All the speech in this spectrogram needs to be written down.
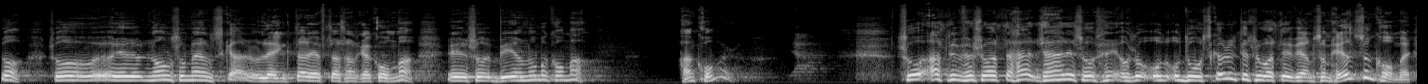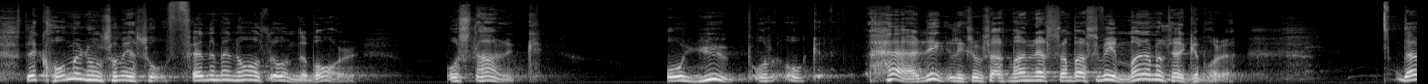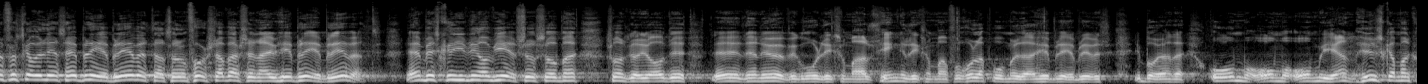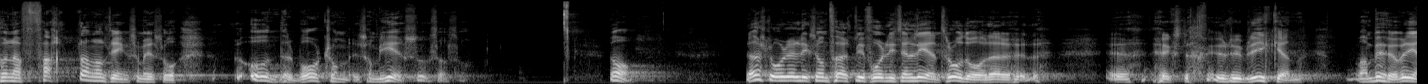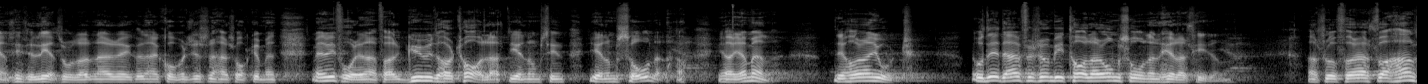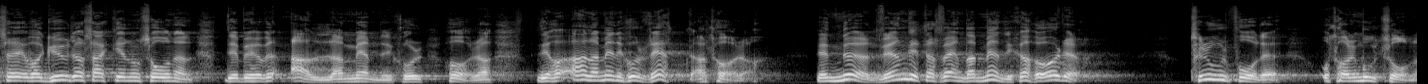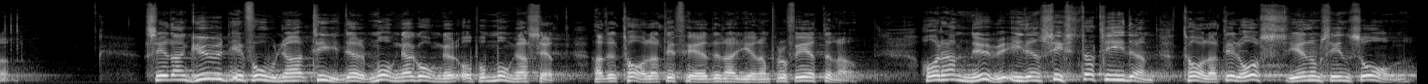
Ja, så är det någon som önskar och längtar efter att han ska komma, eh, så be honom att komma. Han kommer. Så att du förstår att det här, det här är så, och då, och då ska du inte tro att det är vem som helst som kommer. Det kommer någon som är så fenomenalt underbar och stark och djup och, och härlig, liksom, så att man nästan bara svimmar när man tänker på det. Därför ska vi läsa Hebreerbrevet, alltså de första verserna i Hebreerbrevet. Det är en beskrivning av Jesus som, eh, som ja, det, det, den övergår liksom allting. Liksom man får hålla på med det där Hebreerbrevet i början där, om och om och om igen. Hur ska man kunna fatta någonting som är så underbart som, som Jesus? Alltså? Ja, där står det liksom för att vi får en liten ledtråd då, där, eh, högst ur rubriken. Man behöver egentligen inte ledtrådar när det, när det kommer till sådana här saker, men, men vi får i alla fall. Gud har talat genom, sin, genom sonen. Jajamän, det har han gjort. Och det är därför som vi talar om sonen hela tiden. Alltså för att vad, han säger, vad Gud har sagt genom sonen, det behöver alla människor höra. Det har alla människor rätt att höra. Det är nödvändigt att varenda människa hör det, tror på det och tar emot sonen. Sedan Gud i forna tider många gånger och på många sätt hade talat till fäderna genom profeterna har han nu i den sista tiden talat till oss genom sin son.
